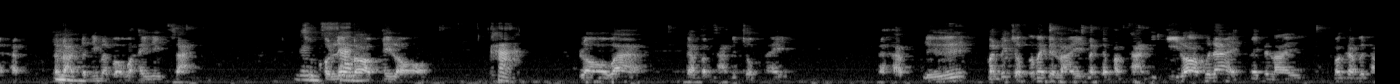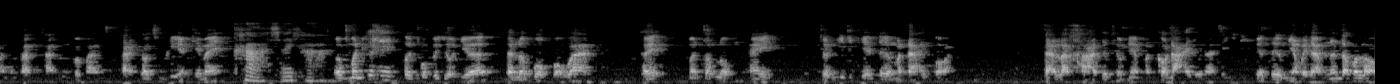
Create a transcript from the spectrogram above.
นะครับ ตลาดตอนนี้มันบอกว่าให้เล่นสั้นเล่ส่นวนคนเล่สั้นนรอบให้รอ ค่ะ รอว่าการปรับฐานมันจบไหมนะครับ หรือมันไม่จบก็ไม่เป็นไร มันจะปรับฐานอีกกี่รอบก็ได้ ไม่เป็นไร เพราะการปรับฐานของการครั้งหนึ่งประมาณแปดเก้าสิบเหรียญใช่ไหมค่ะ ใช่ค่ะเออมันก็ได้เปิดผลประโยชน์เยอะ แต่ระบบบอกว่า เฮ้ยมันต้องลงให้จนอินดิเคเตอร์มันได้ก่อน แต่ราคาแถวๆเนี้ยมันก็ได้ด้วยนะแต่อินดิเคเตอร์ยังไม่ได้นั่นเราก็รอ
